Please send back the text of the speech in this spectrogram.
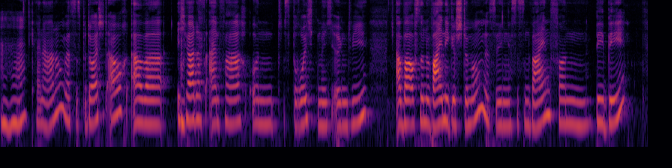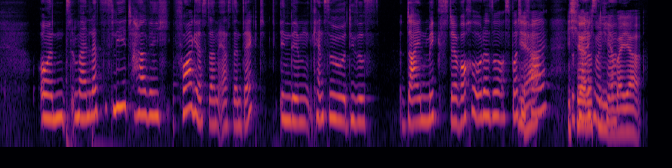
Mhm. Keine Ahnung, was das bedeutet auch, aber ich höre das einfach und es beruhigt mich irgendwie. Aber auf so eine weinige Stimmung, deswegen ist es ein Wein von BB. Und mein letztes Lied habe ich vorgestern erst entdeckt. In dem, kennst du dieses Dein Mix der Woche oder so auf Spotify? Ja, ich höre das nie, aber ja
